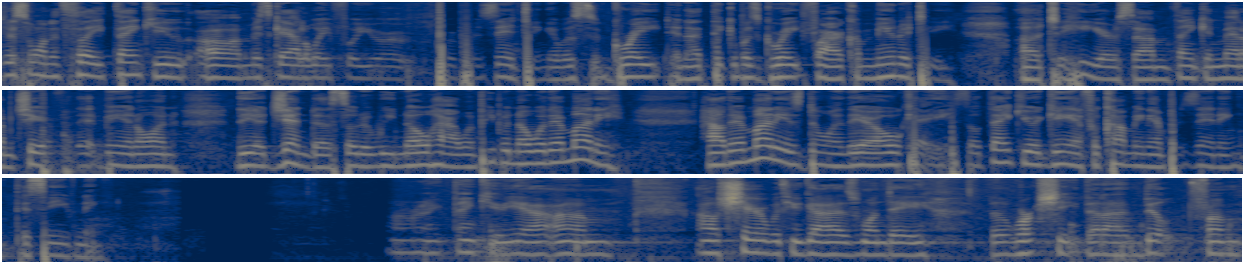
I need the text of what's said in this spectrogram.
Just want to say thank you, uh, Ms. Galloway, for your for presenting. It was great, and I think it was great for our community uh, to hear. So I'm thanking Madam Chair for that being on the agenda, so that we know how when people know where their money, how their money is doing, they're okay. So thank you again for coming and presenting this evening. All right, thank you. Yeah, um, I'll share with you guys one day the worksheet that I built from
